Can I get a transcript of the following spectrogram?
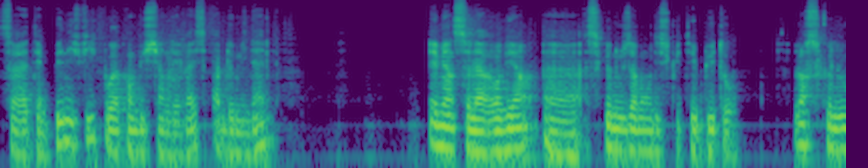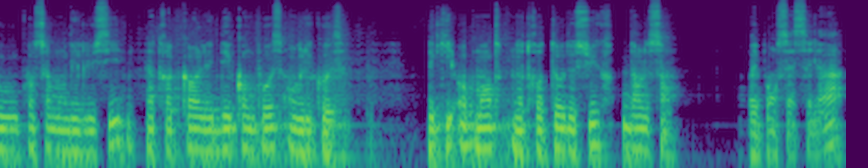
serait-elle bénéfique pour la combustion des graisses abdominales? Eh bien, cela revient euh, à ce que nous avons discuté plus tôt. Lorsque nous consommons des glucides, notre corps les décompose en glucose, ce qui augmente notre taux de sucre dans le sang réponse à cela,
